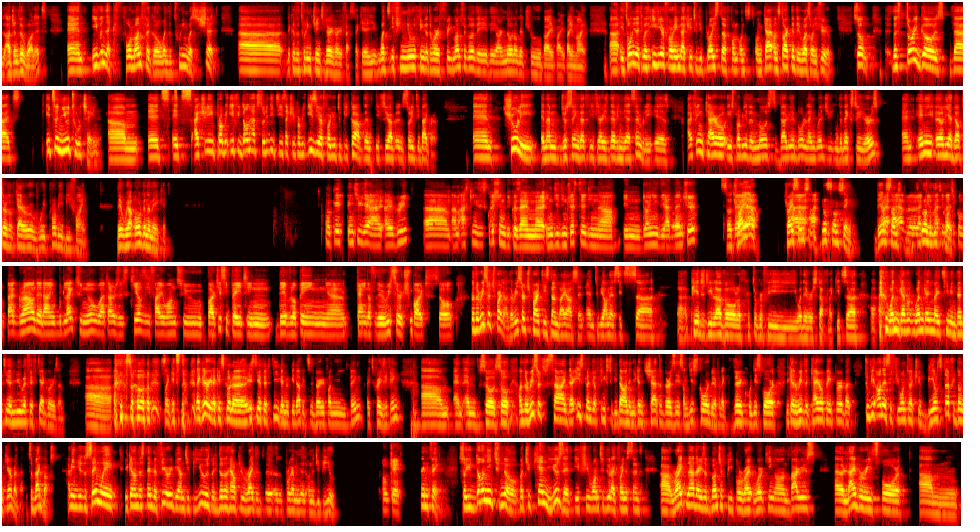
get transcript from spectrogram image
Argent the wallet. And even like four months ago, when the tooling was shit, uh, because the tooling changed very, very fast. Like, uh, what if you knew things that were three months ago, they, they are no longer true by by by mine. Uh, it's only that it was easier for him actually to deploy stuff on on on, on Starknet than it was on Ethereum. So the story goes that it's a new tool chain. Um, it's it's actually probably if you don't have Solidity, it's actually probably easier for you to pick up than if you have a Solidity background. And truly, and I'm just saying that if there is dev in the assembly, is I think Cairo is probably the most valuable language in the next two years. And any early adopters of Cairo will probably be fine. That we are all gonna make it. Okay, thank you. Yeah, I, I agree. Um, I'm asking this question because I'm uh, indeed interested in uh, in joining the adventure. So try it out. Try something. build something. Build I. I have uh, like a mathematical background, and I would like to know what are the skills if I want to participate in developing uh, kind of the research part. So. So the research part now, the research part is done by us, and, and to be honest, it's uh, uh, PhD level of cryptography, whatever stuff. Like it's uh, uh, one guy, one guy in my team invented a new FFT algorithm. Uh, so it's like it's like literally like it's called a ECFFT. You can look it up. It's a very funny thing. It's crazy thing. Um, and and so so on the research side, there is plenty of things to be done, and you can chat over this on Discord. We have like very cool Discord. You can read the Cairo paper. But to be honest, if you want to actually build stuff, you don't care about that. It's a black box. I mean, the same way you can understand the theory behind GPUs, but it doesn't help you write a, a program on the GPU. Okay. Same thing. So you don't need to know, but you can use it if you want to do, like, for instance, uh, right now there is a bunch of people right, working on various uh, libraries for um,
